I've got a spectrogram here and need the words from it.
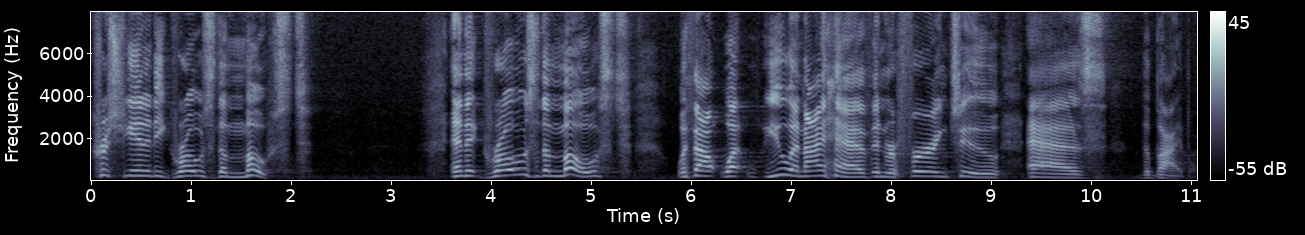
Christianity grows the most. And it grows the most without what you and I have in referring to as the Bible.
